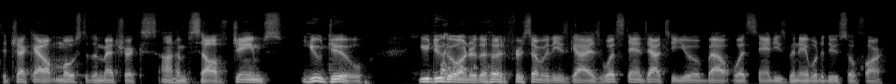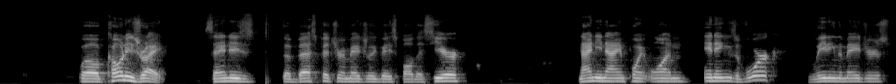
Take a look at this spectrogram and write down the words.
to check out most of the metrics on himself. James, you do. You do go under the hood for some of these guys. What stands out to you about what Sandy's been able to do so far? Well, Coney's right. Sandy's the best pitcher in Major League Baseball this year. 99.1 innings of work, leading the majors.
